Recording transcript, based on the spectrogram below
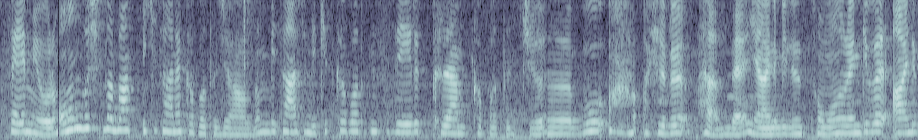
sevmiyorum. Onun dışında ben iki tane kapatıcı aldım. Bir tanesi likit kapatıcısı, diğeri krem kapatıcı. Ee, bu aşırı pembe. Yani bildiğiniz somon rengi ve aynı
